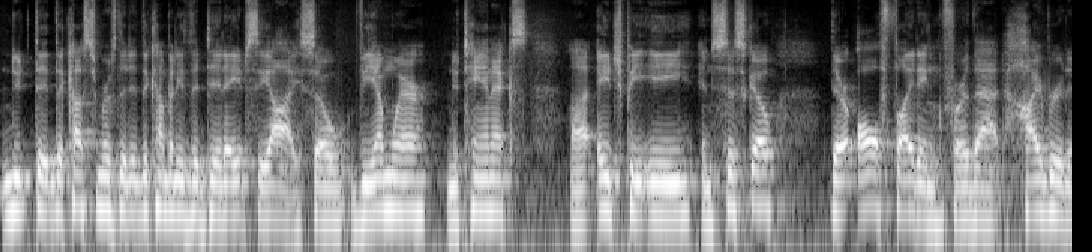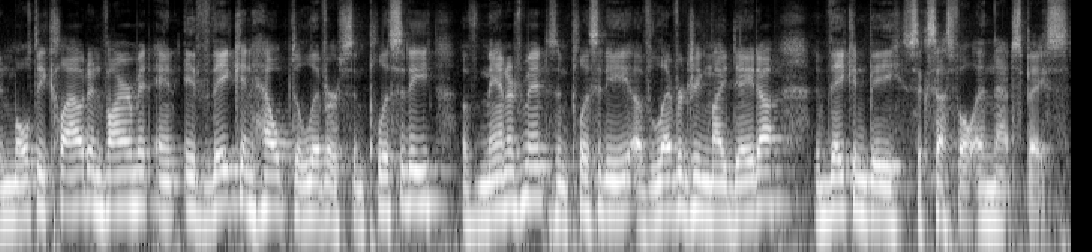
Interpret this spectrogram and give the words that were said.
the, the customers that did the companies that did HCI, so VMware, Nutanix, uh, HPE, and Cisco, they're all fighting for that hybrid and multi-cloud environment. And if they can help deliver simplicity of management, simplicity of leveraging my data, they can be successful in that space.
